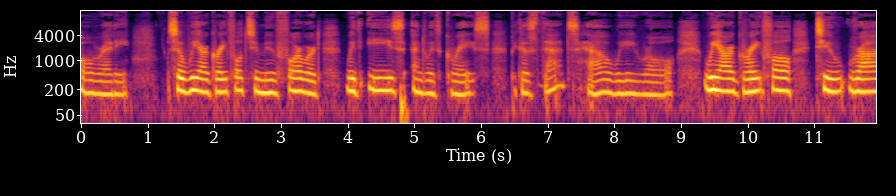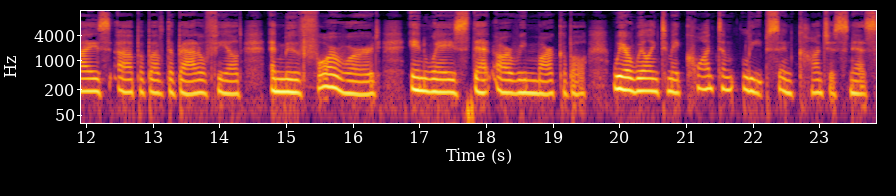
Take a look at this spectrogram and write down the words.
already. So we are grateful to move forward with ease and with grace because that's how we roll. We are grateful to rise up above the battlefield and move forward in ways that are remarkable. We are willing to make quantum leaps in consciousness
